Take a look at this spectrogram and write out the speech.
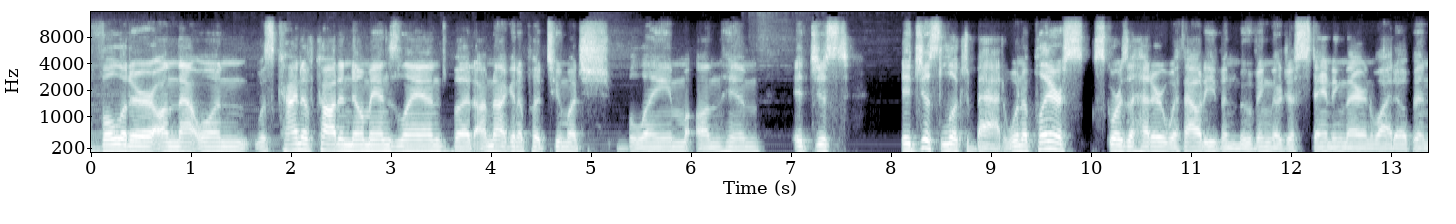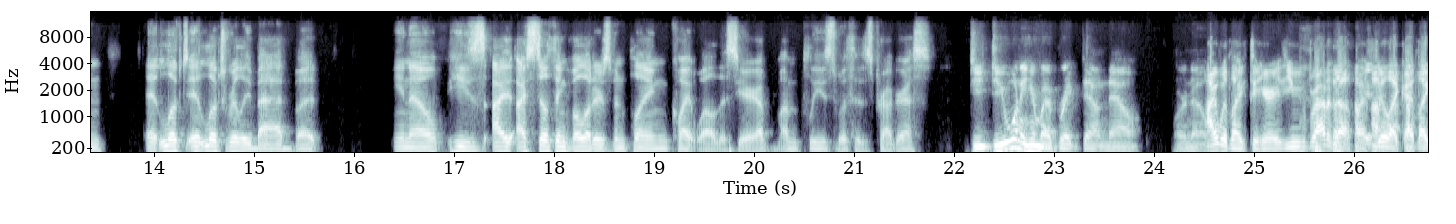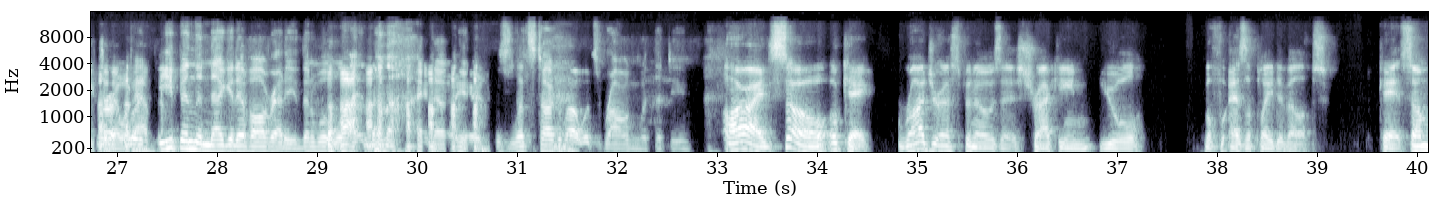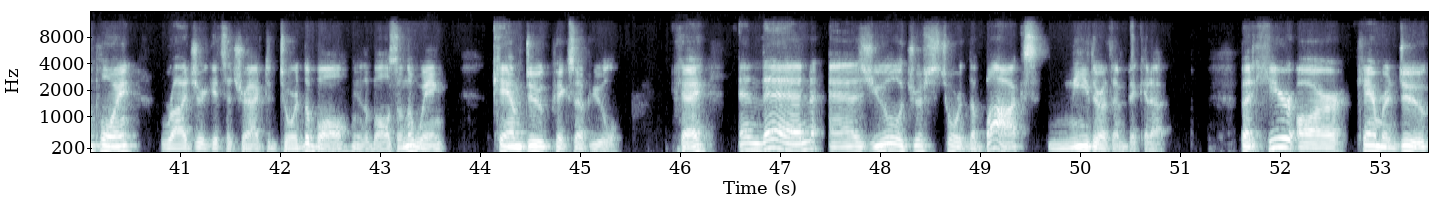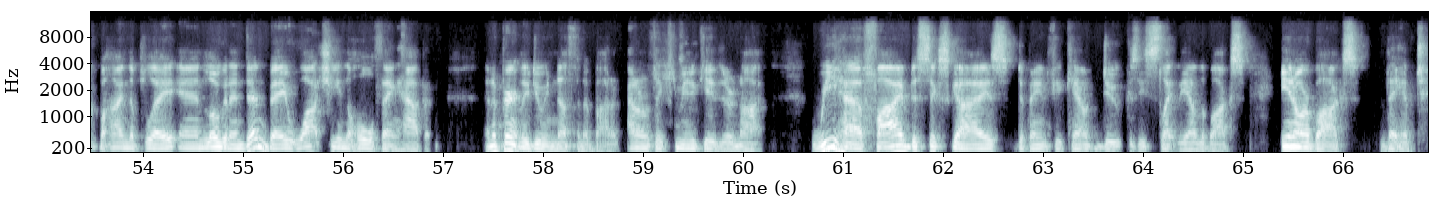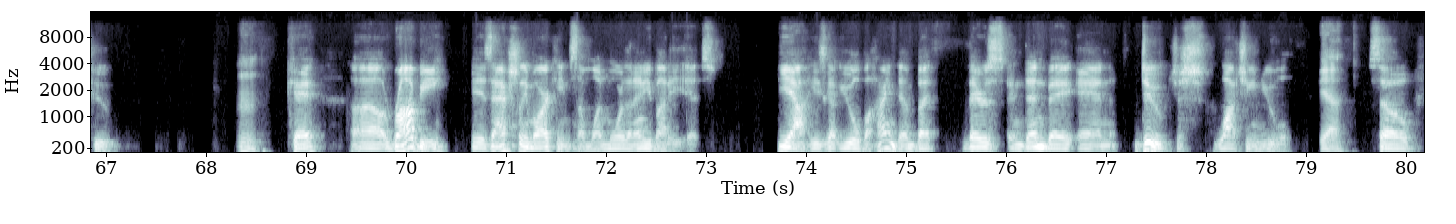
Voloder on that one was kind of caught in no man's land, but I'm not gonna put too much blame on him. It just it just looked bad. When a player s- scores a header without even moving, they're just standing there and wide open. It looked it looked really bad, but you know, he's I, I still think Voloder's been playing quite well this year. I'm, I'm pleased with his progress. Do, do you want to hear my breakdown now or no? I would like to hear it. You brought it up. I feel like I'd like to know what We're happened. deep in the negative already. Then we'll, we'll end on a high note here. Just let's talk about what's wrong with the team. All right. So, okay. Roger Espinoza is tracking Yueill before as the play develops. Okay. At some point, Roger gets attracted toward the ball. You know, the ball's on the wing. Cam Duke picks up Yueill. Okay. And then as Yueill drifts toward the box, neither of them pick it up. But here are Cameron Duke behind the play and Logan and Ndenbe watching the whole thing happen and apparently doing nothing about it. I don't know if they communicated or not. We have five to six guys, depending if you count Duke because he's slightly out of the box. In our box, they have two. Mm. Okay. Uh, Robbie is actually marking someone more than anybody is. Yeah, he's got Yueill behind him, but there's Ndenbe and Duke just watching Yueill. Yeah. So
